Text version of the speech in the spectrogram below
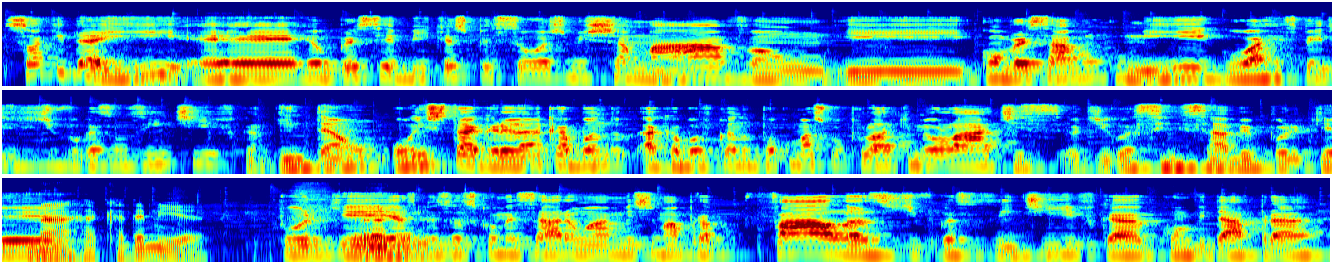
Só que daí é, eu percebi que as pessoas me chamavam e conversavam comigo a respeito de divulgação científica. Então o Instagram acabando, acabou ficando um pouco mais popular que meu Lattes, eu digo assim, sabe? Porque. Na academia porque uhum. as pessoas começaram a me chamar para falas de divulgação científica, convidar para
